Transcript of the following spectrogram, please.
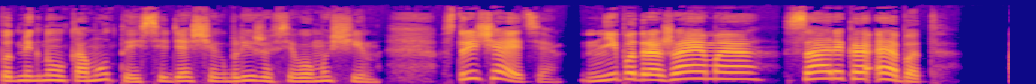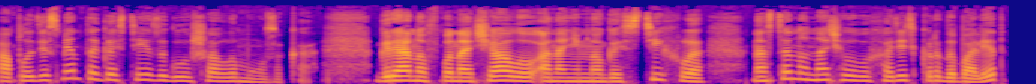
Подмигнул кому-то из сидящих ближе всего мужчин. «Встречайте, неподражаемая Сарика Эббот, Аплодисменты гостей заглушала музыка. Грянув поначалу, она немного стихла, на сцену начал выходить кардебалет,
